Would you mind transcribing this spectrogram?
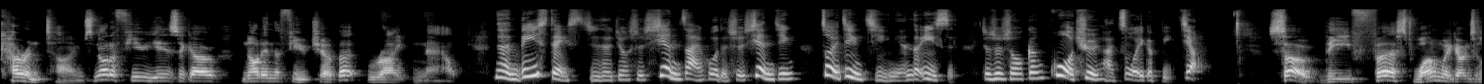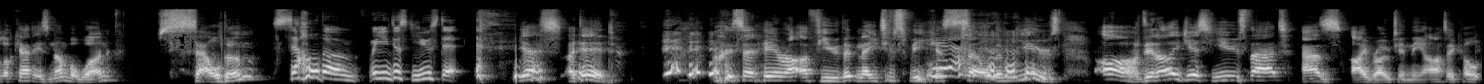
current times, not a few years ago, not in the future, but right now. 那 these days 指的就是现在或者是现今、最近几年的意思，就是说跟过去来做一个比较。So, the first one we're going to look at is number one, seldom. Seldom, but you just used it. Yes, I did. I said here are a few that native speakers Yeah. seldom use. Oh, did I just use that as I wrote in the article?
